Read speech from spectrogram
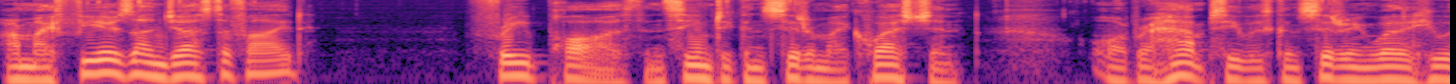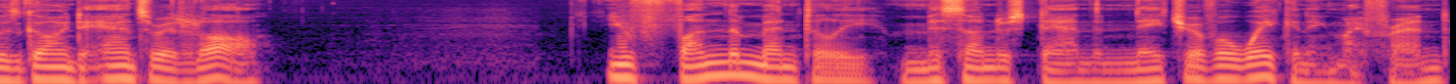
Are my fears unjustified? Free paused and seemed to consider my question, or perhaps he was considering whether he was going to answer it at all. You fundamentally misunderstand the nature of awakening, my friend.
